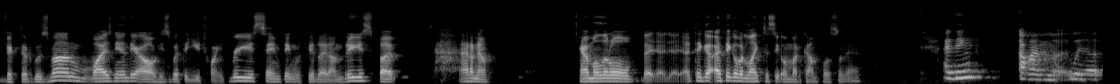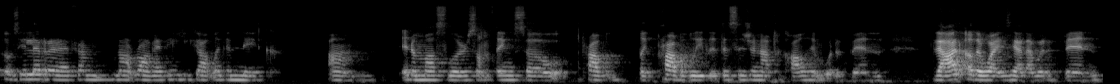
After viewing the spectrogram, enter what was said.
Victor Guzman, why isn't he in there? Oh, he's with the U23s. Same thing with Fidel Ambriz, but I don't know. I'm a little. I think I think I would like to see Omar Campos in there. I think um with Oziel Herrera, if I'm not wrong, I think he got like a nick um in a muscle or something. So probably like probably the decision not to call him would have been that. Otherwise, yeah, that would have been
